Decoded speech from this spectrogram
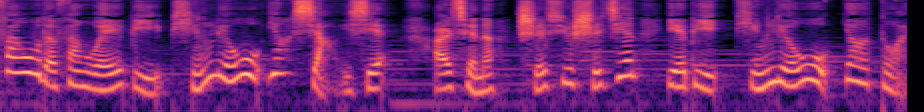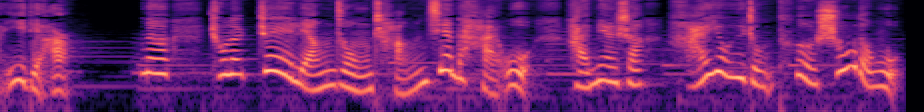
发雾的范围比平流雾要小一些，而且呢，持续时间也比平流雾要短一点儿。那除了这两种常见的海雾，海面上还有一种特殊的雾，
